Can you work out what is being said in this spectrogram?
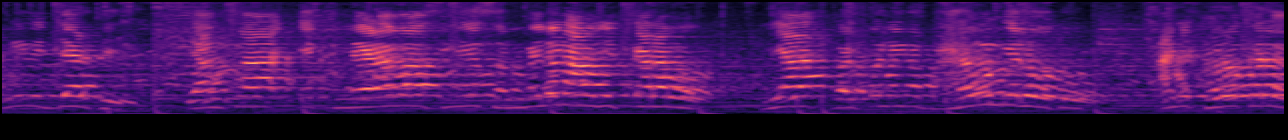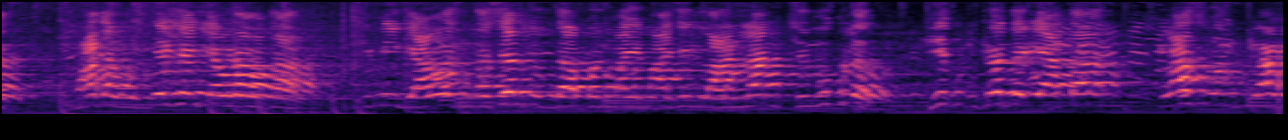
आणि विद्यार्थी यांचा एक मेळावा स्नेह संमेलन आयोजित करावं या कल्पनेनं भारावून गेलो होतो. आणि खरोखरच माझा उद्देशच एवढा होता की मी ज्यावेळेस नसेल सुद्धा पण माझी माझी लहान लहान चिमुकलं हे कुठं तरी आता क्लास वन क्लास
